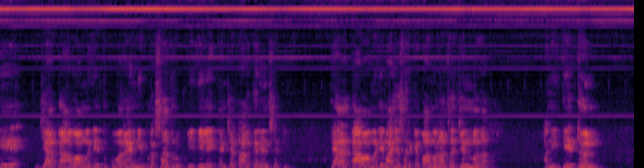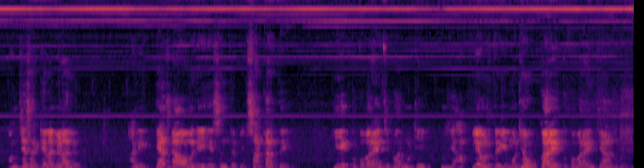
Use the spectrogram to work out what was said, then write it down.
ते ज्या गावामध्ये तुकोबारायांनी प्रसाद रूपी दिले त्यांच्या टाळकऱ्यांसाठी त्या गावामध्ये माझ्यासारख्या पामराचा जन्म झाला. आणि ते धन आमच्यासारख्याला मिळालं. आणि त्याच गावामध्ये हे संतपीठ साकारतंय ही एक तुकोबारायांची फार मोठी म्हणजे आपल्यावर तरी मोठे उपकार आहेत तुकोबारायांचे आज रोजी.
